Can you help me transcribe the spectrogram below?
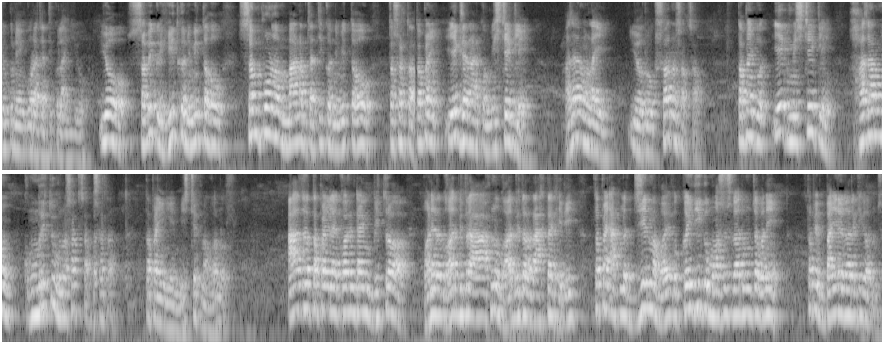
यो कुनै गोरा जातिको लागि हो यो सबैको हितको निमित्त हो सम्पूर्ण मानव जातिको निमित्त हो तसर्थ तपाईँ एकजनाको मिस्टेकले हजारौँलाई यो रोग सर्न सक्छ तपाईँको एक मिस्टेकले हजारौँको मृत्यु हुनसक्छ तसर्थ तपाईँले मिस्टेक नगर्नुहोस् आज तपाईँलाई क्वारेन्टाइनभित्र भनेर घरभित्र आफ्नो घरभित्र राख्दाखेरि तपाईँ आफूलाई जेलमा भएको कैदीको महसुस गर्नुहुन्छ भने तपाईँ बाहिर गएर के गर्नुहुन्छ?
